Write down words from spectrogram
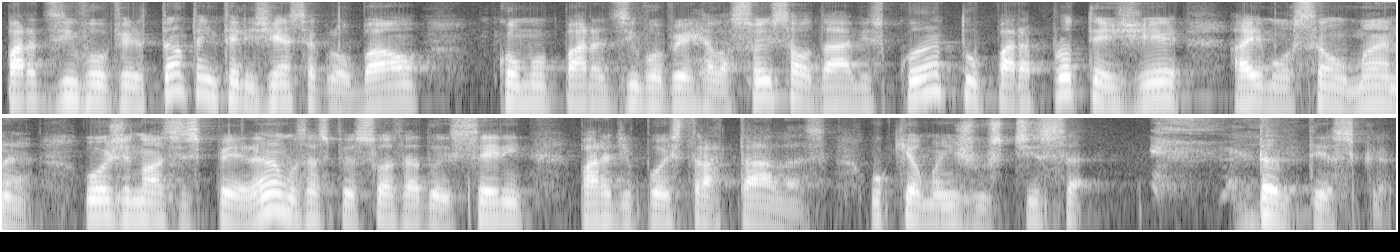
para desenvolver tanto a inteligência global como para desenvolver relações saudáveis, quanto para proteger a emoção humana. Hoje nós esperamos as pessoas adoecerem para depois tratá-las, o que é uma injustiça dantesca.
